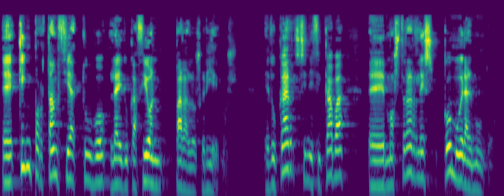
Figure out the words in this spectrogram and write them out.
qué importancia tuvo la educación para los griegos. Educar significaba mostrarles cómo era el mundo.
